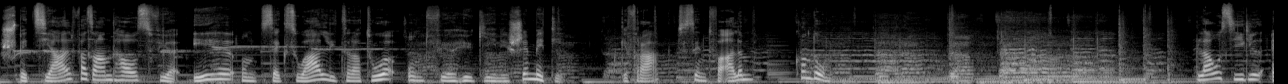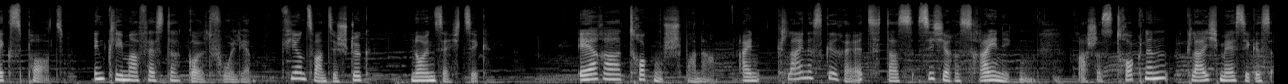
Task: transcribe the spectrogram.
Spezialversandhaus für Ehe- und Sexualliteratur und für hygienische Mittel. Gefragt sind vor allem Kondome. Blausiegel Export in klimafester Goldfolie. 24 Stück, 69. Ära Trockenspanner ein kleines Gerät, das sicheres Reinigen, rasches Trocknen, gleichmäßiges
